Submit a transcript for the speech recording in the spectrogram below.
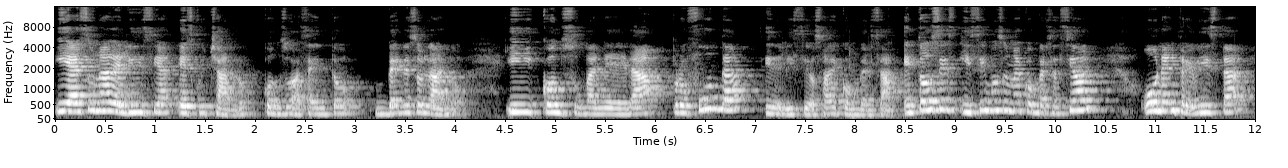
y es una delicia escucharlo con su acento venezolano y con su manera profunda y deliciosa de conversar. Entonces hicimos una conversación, una entrevista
